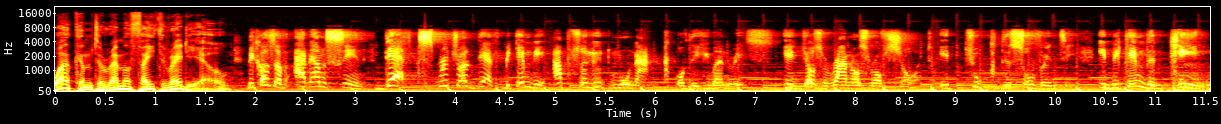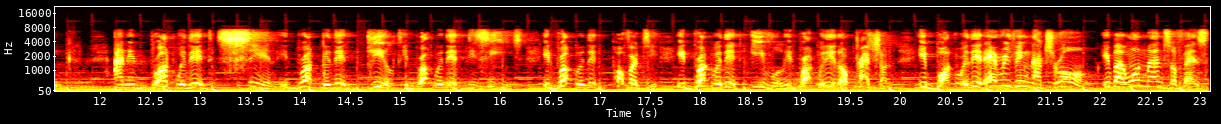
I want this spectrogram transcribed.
Welcome to Rhema Faith Radio. Because of Adam's sin, death, spiritual death, became the absolute monarch of the human race. It just ran us roughshod. It took the sovereignty. It became the king. And it brought with it sin. It brought with it guilt. It brought with it disease. It brought with it poverty. It brought with it evil. It brought with it oppression. It brought with it everything that's wrong. If by one man's offense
